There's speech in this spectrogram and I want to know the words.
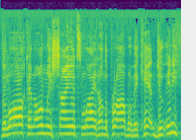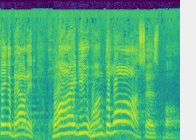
The law can only shine its light on the problem. It can't do anything about it. Why do you want the law? says Paul.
